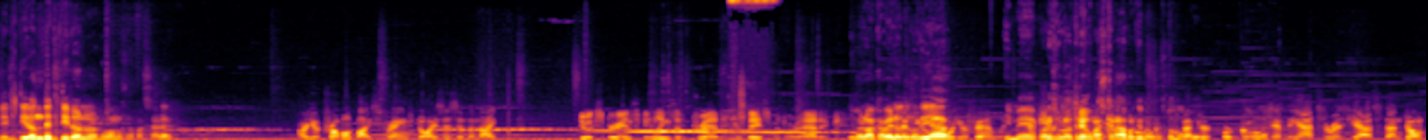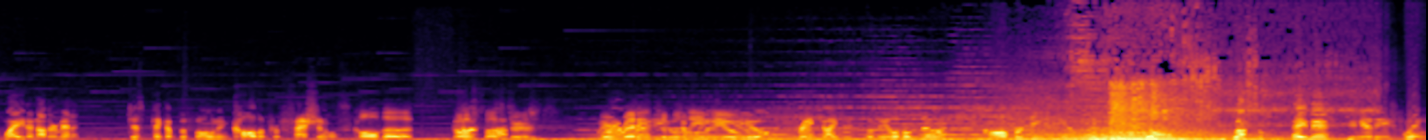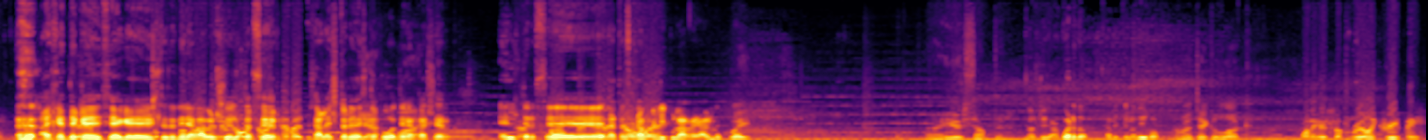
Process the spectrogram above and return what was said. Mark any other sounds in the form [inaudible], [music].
Del tirón del tirón nos lo vamos a pasar, ¿eh? Are you troubled by strange noises in the night? You experience feelings of dread in your basement or attic. Yo me lo acabé el otro día y me, por eso lo traigo más que nada porque me gustó mogollón. If the answer is yes, then don't wait another minute. Just pick up the phone and call the professionals. Call the Ghostbusters. We're ready to believe you. Franchises available soon. Call for details. Russell, hey man, You knew the East Wing? Hay gente que dice que este tendría que haber sido el tercer. O sea, la historia de este juego tiene que ser el tercer, la tercera película realmente. Wait. I hear something. No estoy de acuerdo, también te lo digo. I'm gonna take a look. Want to hear something really creepy?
